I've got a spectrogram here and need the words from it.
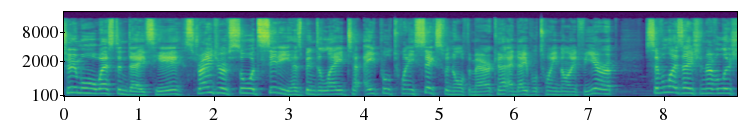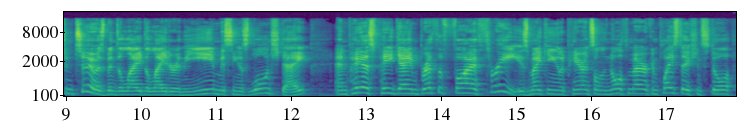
Two more Western dates here. Stranger of Sword City has been delayed to April 26 for North America and April 29 for Europe. Civilization Revolution 2 has been delayed to later in the year, missing its launch date and PSP game Breath of Fire 3 is making an appearance on the North American PlayStation Store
